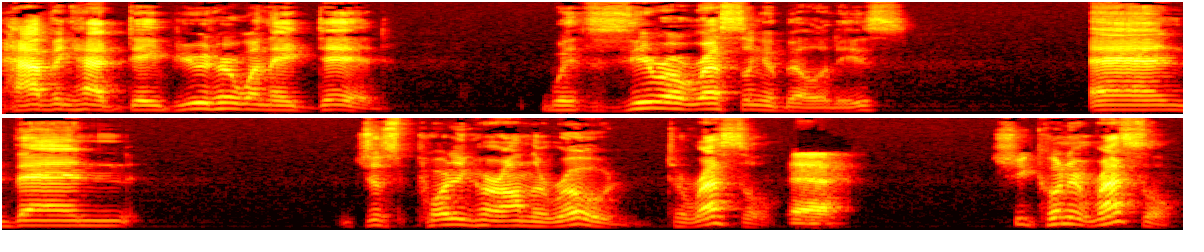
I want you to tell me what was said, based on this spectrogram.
having had debuted her when they did with zero wrestling abilities, and then just putting her on the road to wrestle. yeah. She couldn't wrestle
